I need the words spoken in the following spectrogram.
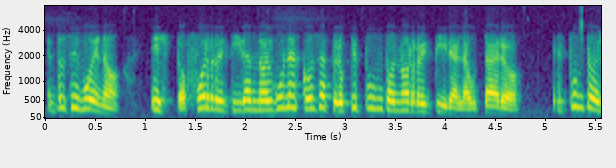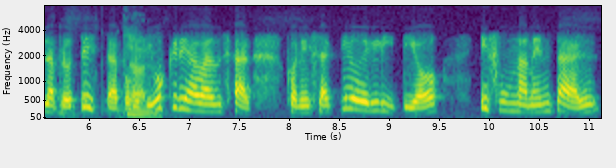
Entonces, bueno, esto fue retirando algunas cosas, pero ¿qué punto no retira, Lautaro? El punto de la protesta, porque si vos querés avanzar con el saqueo del litio, es fundamental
